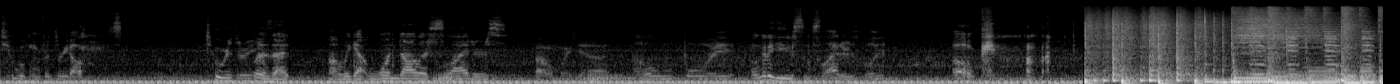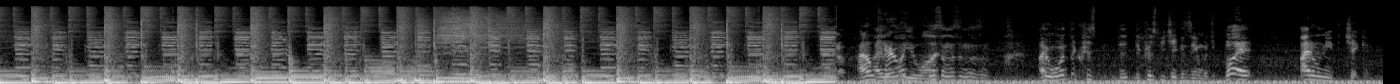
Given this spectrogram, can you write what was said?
two of them for three dollars. two or three. What is that? Oh, we got one dollar sliders. Oh my god. Oh boy, I'm gonna give you some sliders, boy. Oh god. I don't care what you want. Listen, listen, listen. I want the crispy, the, the crispy chicken sandwich, but I don't need the chicken.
